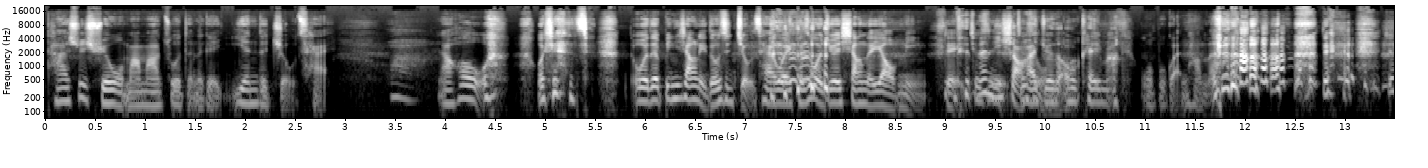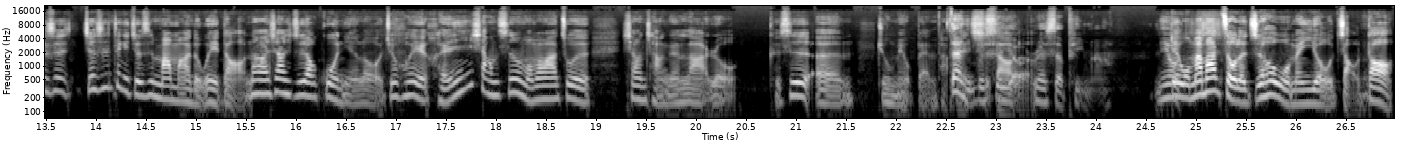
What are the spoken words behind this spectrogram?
她是学我妈妈做的那个腌的韭菜。哇。然后我 我现在我的冰箱里都是韭菜味，可是我觉得香的要命。对，就是、那你小孩觉得 OK 吗？我不管他们。对，就是就是这个就是妈妈的味道。那像是要过年了，我就会很想吃我妈妈做的香肠跟腊肉，可是嗯、呃、就没有办法。但你不是有 recipe 吗？你对我妈妈走了之后，我们有找到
